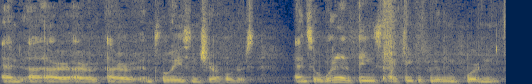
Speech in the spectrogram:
and our, our, our employees and shareholders. And so one of the things I think is really important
